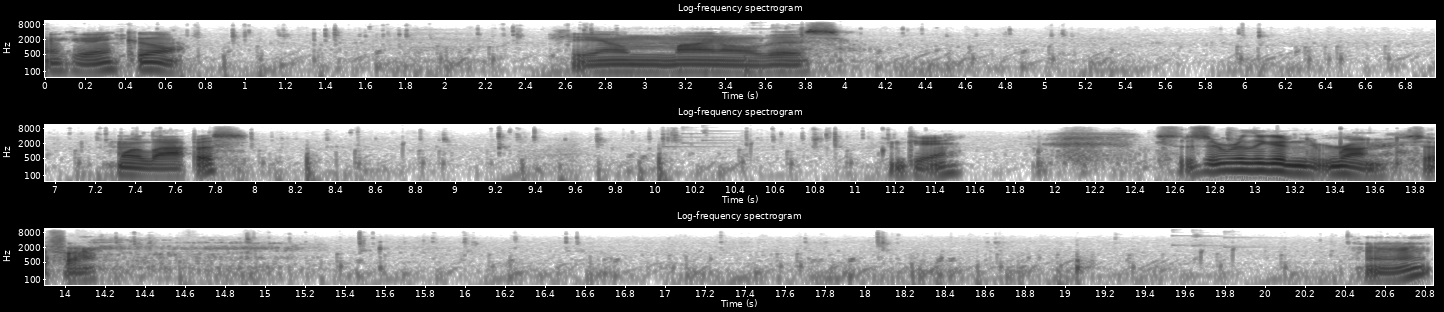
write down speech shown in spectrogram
Okay, cool. Okay, I'll mine all this. More lapis. Okay. So this is a really good run so far. Alright.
